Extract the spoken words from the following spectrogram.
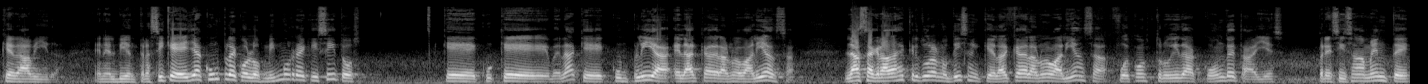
que da vida en el vientre. Así que ella cumple con los mismos requisitos que, que, ¿verdad? que cumplía el arca de la nueva alianza. Las Sagradas Escrituras nos dicen que el arca de la nueva alianza fue construida con detalles precisamente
